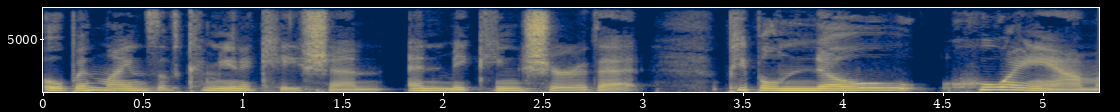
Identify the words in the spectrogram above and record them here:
open lines of communication and making sure that people know who I am,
